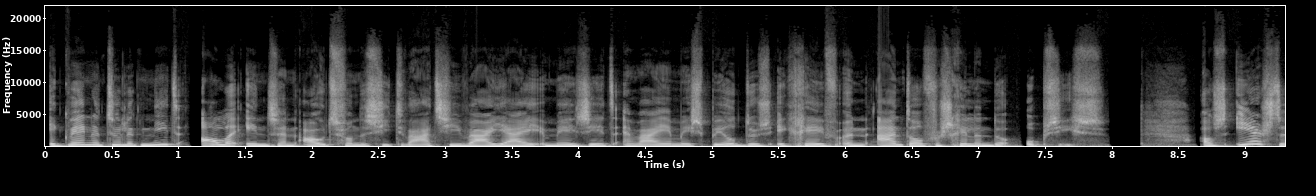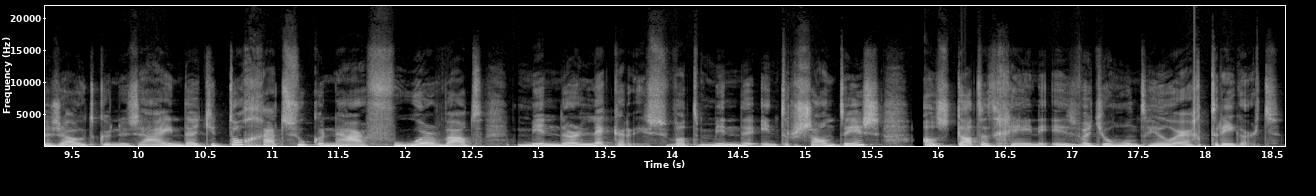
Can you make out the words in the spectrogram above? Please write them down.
Ik weet natuurlijk niet alle ins en outs van de situatie waar jij mee zit en waar je mee speelt, dus ik geef een aantal verschillende opties. Als eerste zou het kunnen zijn dat je toch gaat zoeken naar voer wat minder lekker is, wat minder interessant is, als dat hetgene is wat je hond heel erg triggert.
